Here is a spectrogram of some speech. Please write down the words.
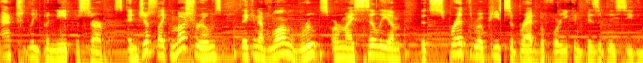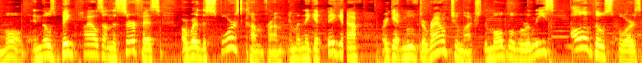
actually beneath the surface. And just like mushrooms, they can have long roots or mycelium that spread through a piece of bread before you can visibly see the mold. And those big piles on the surface are where the spores come from. And when they get big enough, or get moved around too much, the mold will release all of those spores,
